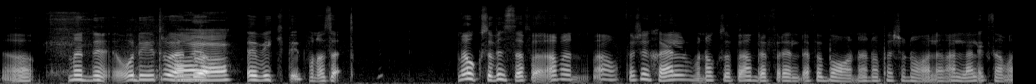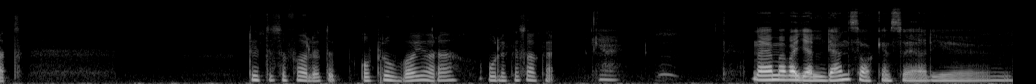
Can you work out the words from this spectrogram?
ja. Men och det tror jag Ja, ändå ja. är viktigt på något sätt. Men också visa för, ja, men, ja, för sig själv men också för andra föräldrar, för barnen och personalen. Alla liksom att det är inte så farligt att, att prova att göra olika saker. Nej, men vad gäller den saken så är det ju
